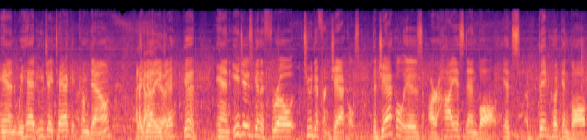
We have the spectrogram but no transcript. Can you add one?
and we had EJ Tackett come down. How you doing, EJ? Good. And EJ is going to throw two different jackals. The jackal is our highest end ball. It's a big hook and ball,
